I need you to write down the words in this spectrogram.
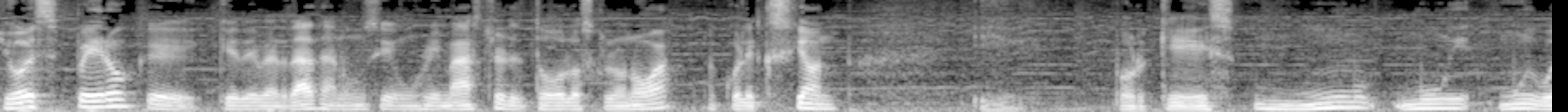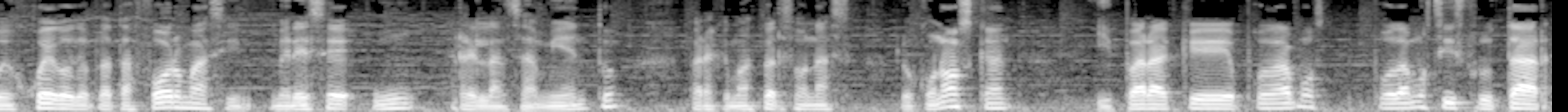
Yo espero que, que de verdad anuncien un remaster de todos los Clonoa, la colección. Y porque es muy, muy, muy buen juego de plataformas y merece un relanzamiento para que más personas lo conozcan y para que podamos, podamos disfrutar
